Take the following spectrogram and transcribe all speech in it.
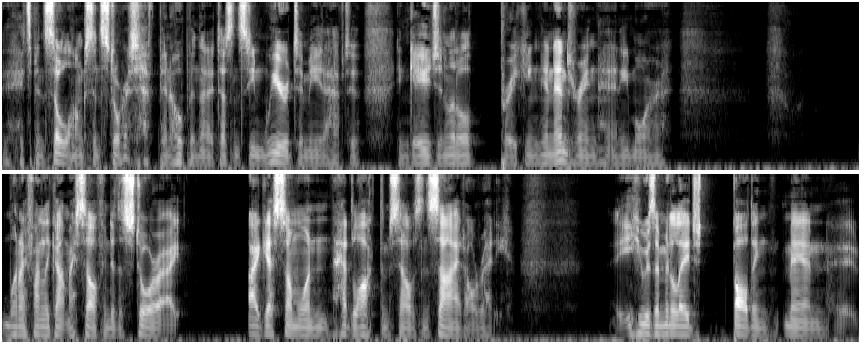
It's been so long since stores have been open that it doesn't seem weird to me to have to engage in little breaking and entering anymore. When I finally got myself into the store, I I guess someone had locked themselves inside already. He was a middle-aged balding man.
